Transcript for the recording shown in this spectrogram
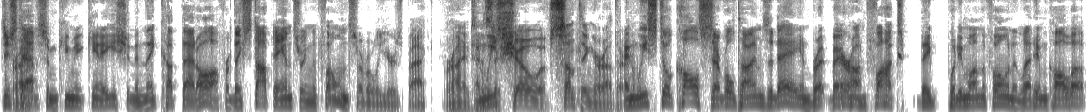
just Right. to have some communication, and they cut that off, or they stopped answering the phone several years back. Right, and we show of something or other. and we still call several times a day. And Bret Baier on Fox, they put him on the phone and let him call up.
